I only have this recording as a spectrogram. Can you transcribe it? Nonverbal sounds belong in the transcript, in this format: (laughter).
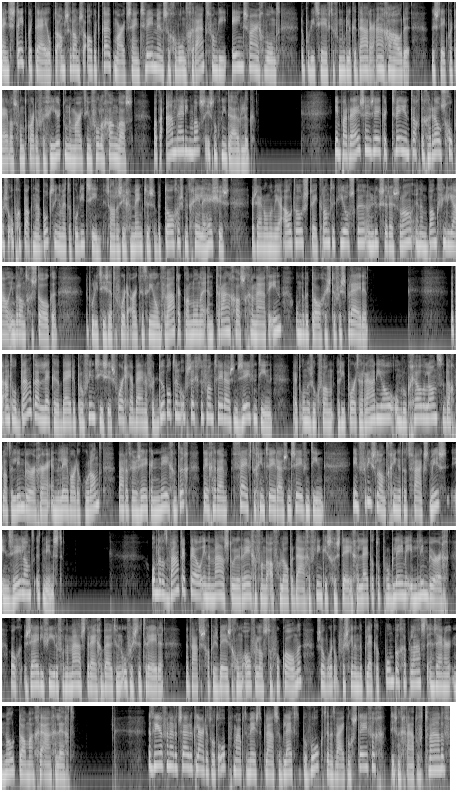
Bij een steekpartij op de Amsterdamse Albert Kuipmarkt zijn twee mensen gewond geraakt, van wie één zwaar gewond. De politie heeft de vermoedelijke dader aangehouden. De steekpartij was rond kwart over vier toen de markt in volle gang was. Wat de aanleiding was, is nog niet duidelijk. In Parijs zijn zeker 82 ruilschoppers opgepakt na botsingen met de politie. Ze hadden zich gemengd tussen betogers met gele hesjes. Er zijn onder meer auto's, twee krantenkiosken, een luxe restaurant en een bankfiliaal in brand gestoken. De politie zette voor de Arc de Triomphe waterkanonnen en traangasgranaten in om de betogers te verspreiden. Het aantal datalekken bij de provincies is vorig jaar bijna verdubbeld ten opzichte van 2017. Uit onderzoek van Reporter Radio, Omroep Gelderland, Dagblad de Limburger en de Leeuwarder Courant waren het er zeker 90 tegen ruim 50 in 2017. In Friesland ging het het vaakst mis, in Zeeland het minst omdat het waterpeil in de Maas door de regen van de afgelopen dagen flink is gestegen... leidt dat tot problemen in Limburg. Ook zijrivieren van de Maas dreigen buiten hun oevers te treden. Het waterschap is bezig om overlast te voorkomen. Zo worden op verschillende plekken pompen geplaatst... en zijn er nooddammen aangelegd. Het weer vanuit het zuiden klaart het wat op... maar op de meeste plaatsen blijft het bewolkt en het waait nog stevig. Het is een graad of 12.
